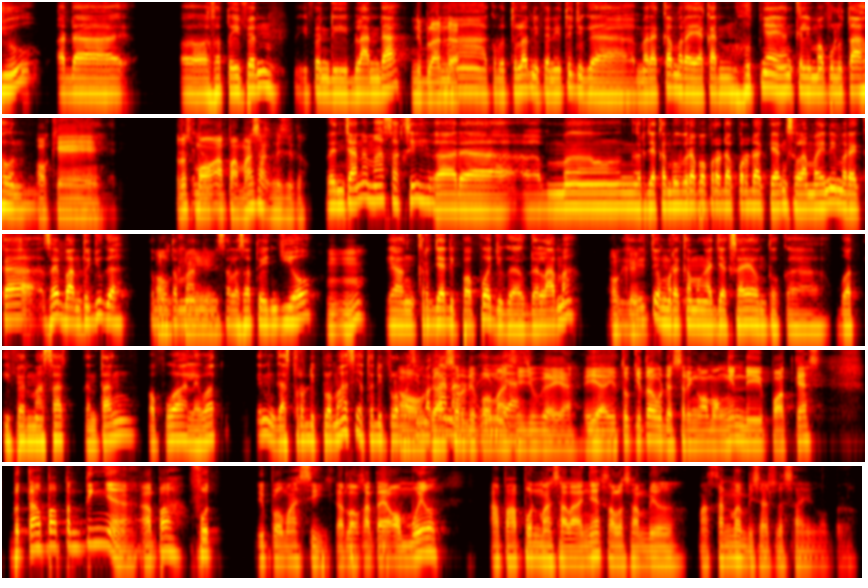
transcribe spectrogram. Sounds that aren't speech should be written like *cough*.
ada uh, satu event event di Belanda. Di Belanda. Nah, kebetulan event itu juga mereka merayakan HUT-nya yang ke-50 tahun. Oke. Terus mau apa? Masak di situ? Rencana masak sih, ada uh, mengerjakan beberapa produk-produk yang selama ini mereka saya bantu juga teman-teman Oke. ini salah satu NGO Mm-mm. yang kerja di Papua juga udah lama. Oke. itu yang mereka mengajak saya untuk uh, buat event masak tentang Papua lewat mungkin gastrodiplomasi atau diplomasi Oh, makanan. gastrodiplomasi Iya. juga ya. Iya, itu kita udah sering ngomongin di podcast betapa pentingnya apa food diplomasi. Kalau katanya Om Will, apa pun masalahnya kalau sambil makan mah bisa selesai ngobrol.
